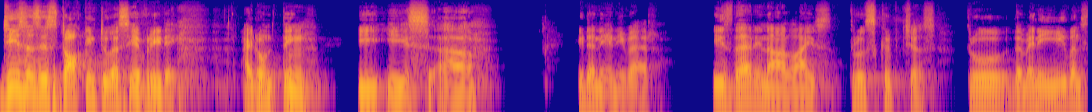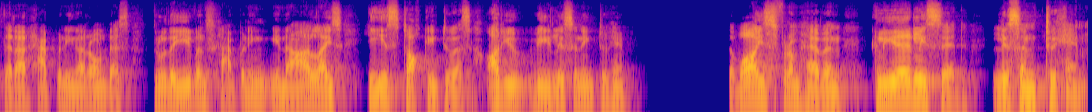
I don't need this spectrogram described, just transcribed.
Jesus is talking to us every day. I don't think he is uh, hidden anywhere. He is there in our lives. through scriptures, through the many events that are happening around us, through the events happening in our lives. He is talking to us. Are you we listening to him? The voice from heaven clearly said, Listen to him.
